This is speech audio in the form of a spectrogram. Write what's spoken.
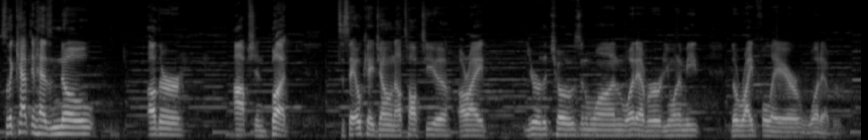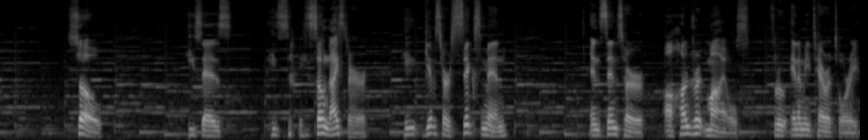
So the captain has no other option but to say, okay, Joan, I'll talk to you. All right, you're the chosen one, whatever. You want to meet the rightful heir? Whatever. So he says, he's, he's so nice to her he gives her six men and sends her a hundred miles through enemy territory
